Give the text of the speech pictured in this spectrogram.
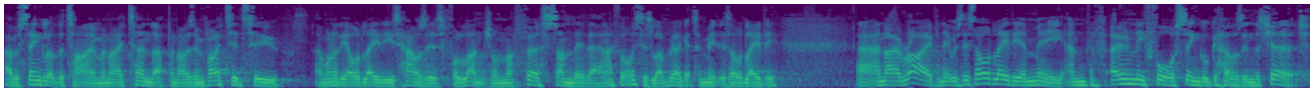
I was single at the time and I turned up and I was invited to uh, one of the old ladies' houses for lunch on my first Sunday there and I thought, oh, this is lovely, I get to meet this old lady. Uh, and I arrived and it was this old lady and me and the only four single girls in the church.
